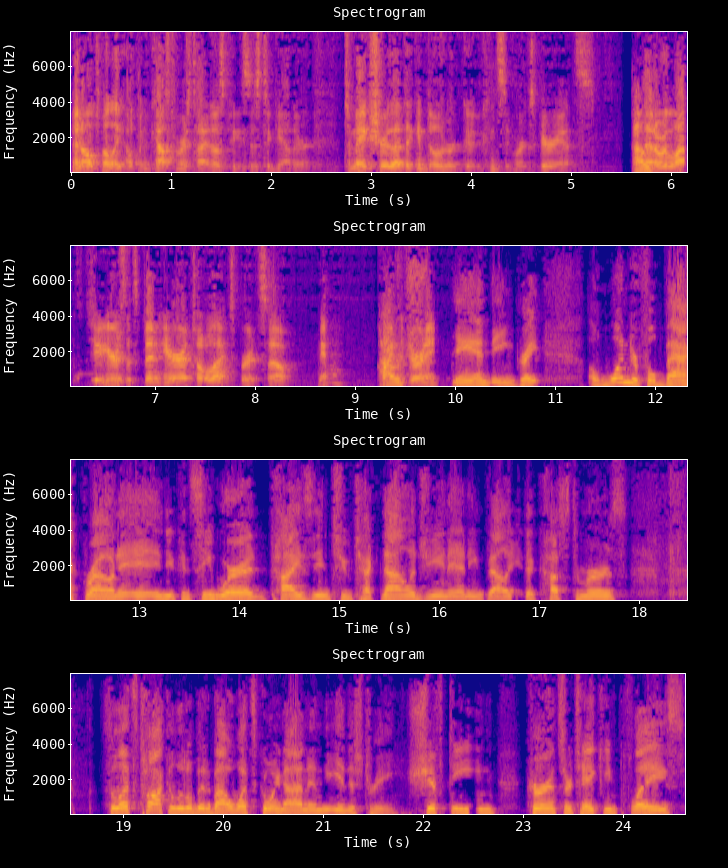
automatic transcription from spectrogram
and ultimately helping customers tie those pieces together to make sure that they can deliver a good consumer experience. And then over the last two years, it's been here at Total Expert. So yeah, quite the journey. Outstanding, great a wonderful background, and you can see where it ties into technology and adding value to customers. So let's talk a little bit about what's going on in the industry. Shifting currents are taking place.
